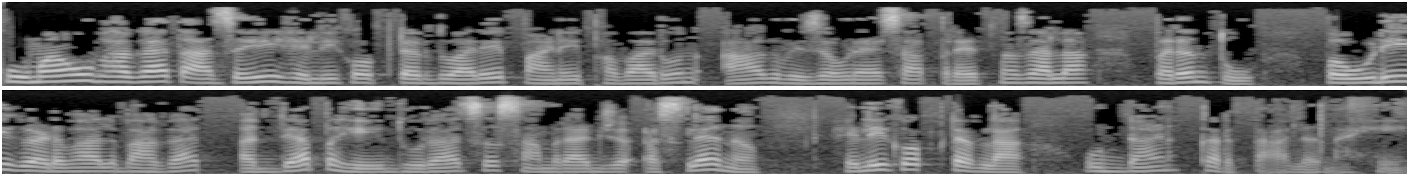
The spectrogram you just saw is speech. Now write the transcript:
कुमाऊ भागात आजही हेलिकॉप्टरद्वारे पाणी फवारून आग विझवण्याचा प्रयत्न झाला परंतु पौडी गढवाल भागात अद्यापही धुराचं साम्राज्य असल्यानं हेलिकॉप्टरला उड्डाण करता आलं नाही.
